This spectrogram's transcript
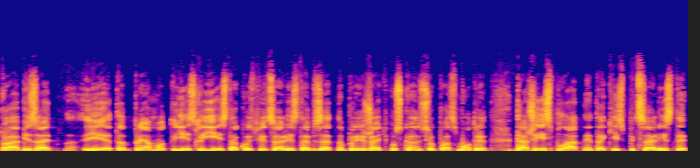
Обязательно. И это прям вот, если есть такой специалист, обязательно приезжайте, пускай он все посмотрит. Даже есть платные такие специалисты.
